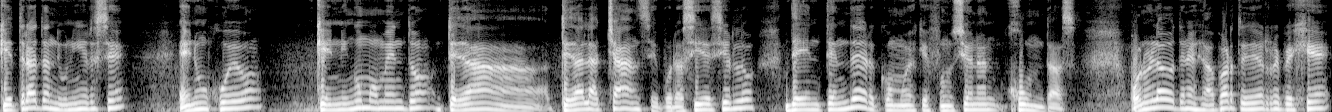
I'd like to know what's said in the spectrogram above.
que tratan de unirse en un juego que en ningún momento te da, te da la chance, por así decirlo, de entender cómo es que funcionan juntas. Por un lado tenés la parte de RPG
